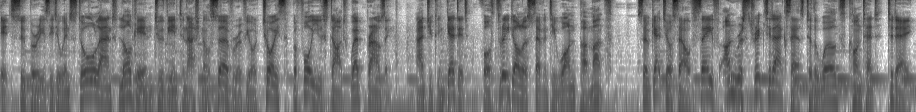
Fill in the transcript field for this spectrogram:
It's super easy to install and log in to the international server of your choice before you start web browsing, and you can get it for $3.71 per month. So get yourself safe, unrestricted access to the world's content today.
